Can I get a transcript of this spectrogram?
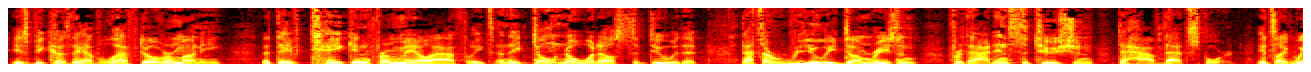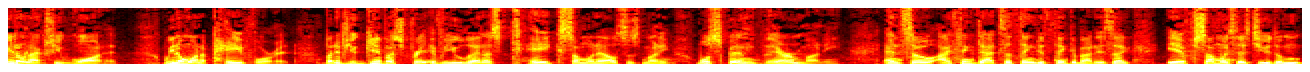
is because they have leftover money that they've taken from male athletes and they don't know what else to do with it. That's a really dumb reason for that institution to have that sport. It's like we don't actually want it. We don't want to pay for it. But if you give us free, if you let us take someone else's money, we'll spend their money. And so I think that's the thing to think about is like if someone says to you, the,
